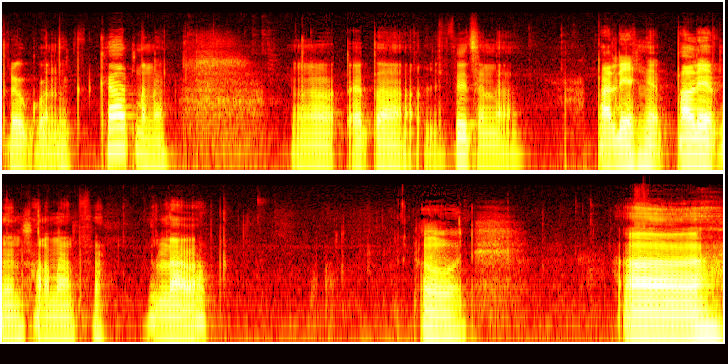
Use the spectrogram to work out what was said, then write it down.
треугольник Карпмана. Вот, это действительно полезная, полезная информация для вас. Вот. А,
